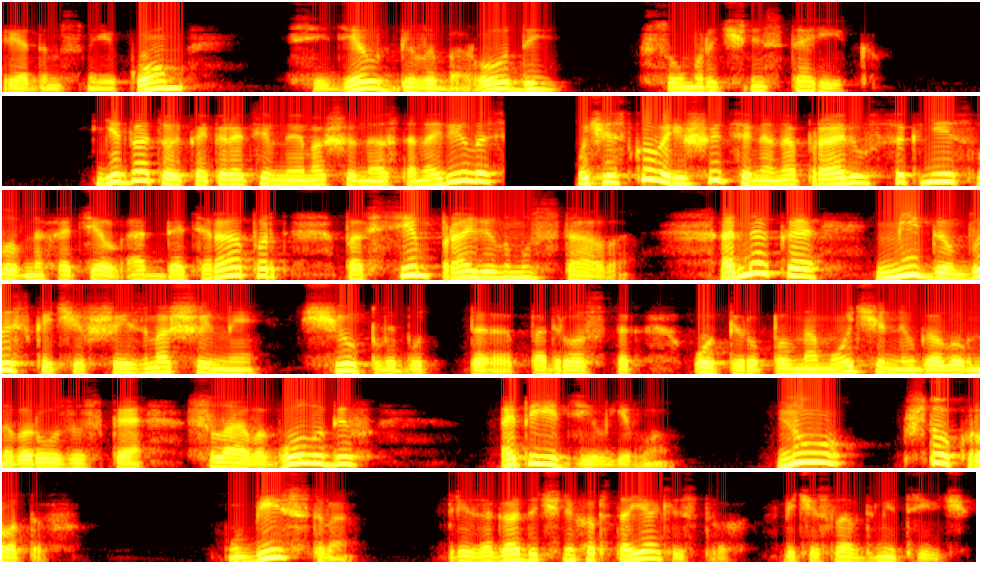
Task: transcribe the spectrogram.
Рядом с моряком сидел белобородый сумрачный старик. Едва только оперативная машина остановилась, участковый решительно направился к ней, словно хотел отдать рапорт по всем правилам устава. Однако мигом выскочивший из машины щуплый, будто подросток, оперу полномоченный уголовного розыска Слава Голубев опередил его. «Ну, что, Кротов?» «Убийство при загадочных обстоятельствах, Вячеслав Дмитриевич».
